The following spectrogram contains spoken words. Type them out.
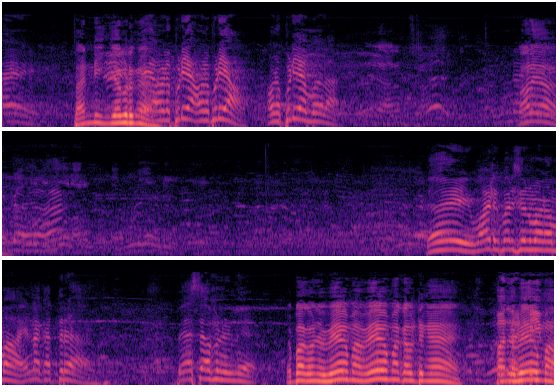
ஏய், தண்ணி இங்க கொடுங்க. ஏய், அவனை பிடியா அவனை பிடியா அவனை பிடியா முதல்ல. மாலையா? டேய் மாட்டுக்கு பரிசு வேணாமா என்ன கத்துற? பேசாம நில்லு. எப்பா கொஞ்சம் வேகமா வேகமா கழட்டுங்க. கொஞ்சம் வேகமா.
